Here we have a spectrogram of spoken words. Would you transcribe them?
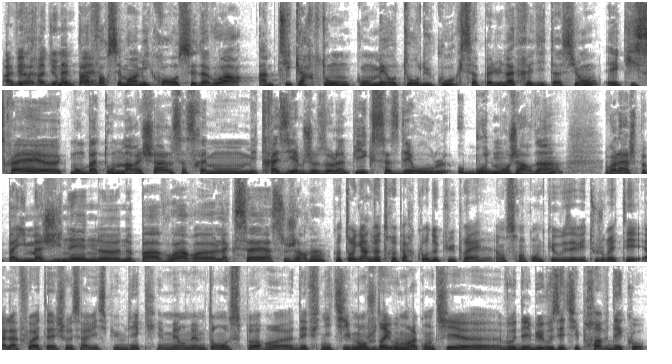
avec Radio Même pas forcément un micro, c'est d'avoir un petit carton qu'on met autour du cou qui s'appelle une accréditation et qui serait euh, mon bâton de maréchal, ça serait mon mes 13e Jeux olympiques, ça se déroule au bout de mon jardin. Voilà, je peux pas imaginer ne, ne pas avoir euh, l'accès à ce jardin. Quand on regarde votre parcours de plus près, on se rend compte que vous avez toujours été à la fois attaché au service public, mais en même temps au sport euh, définitivement. Je voudrais que vous me racontiez vos débuts. Vous étiez prof d'éco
